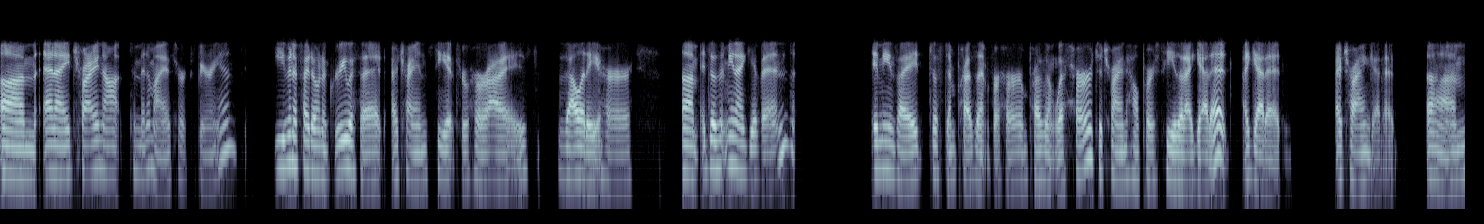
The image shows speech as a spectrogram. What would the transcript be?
Um, and I try not to minimize her experience. Even if I don't agree with it, I try and see it through her eyes, validate her. Um, it doesn't mean I give in. It means I just am present for her and present with her to try and help her see that I get it. I get it. I try and get it. Um,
